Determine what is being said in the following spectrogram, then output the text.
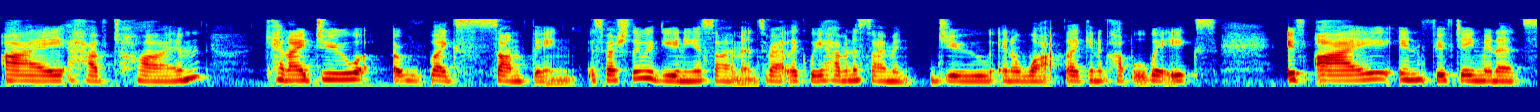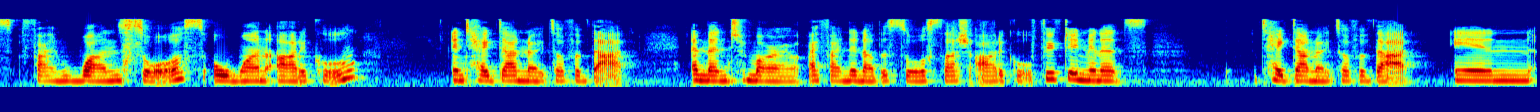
I have time, can I do a, like something, especially with uni assignments, right? Like we have an assignment due in a while, like in a couple weeks. If I in 15 minutes find one source or one article and take down notes off of that, and then tomorrow I find another source slash article, 15 minutes, take down notes off of that. In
